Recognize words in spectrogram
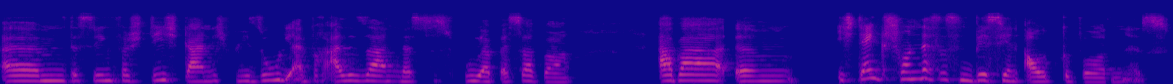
Ähm, deswegen verstehe ich gar nicht, wieso die einfach alle sagen, dass es früher besser war. Aber ähm, ich denke schon, dass es ein bisschen out geworden ist.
